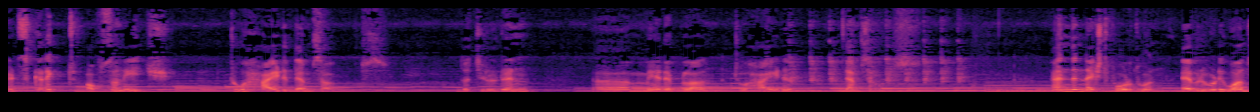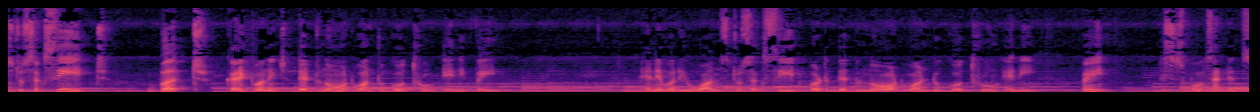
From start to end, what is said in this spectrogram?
Its correct option is to hide themselves. The children uh, made a plan to hide themselves. And the next fourth one everybody wants to succeed but correct one is they do not want to go through any pain anybody wants to succeed but they do not want to go through any pain this is full sentence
